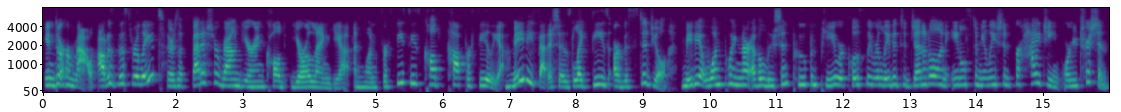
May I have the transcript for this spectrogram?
into her mouth. How does this relate? There's a fetish around urine called urolagnia and one for feces called coprophilia. Maybe fetishes like these are vestigial. Maybe at one point in our evolution, poop and pee were closely related to genital and anal stimulation for hygiene or nutrition,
